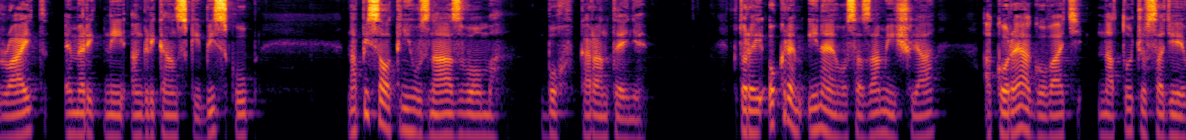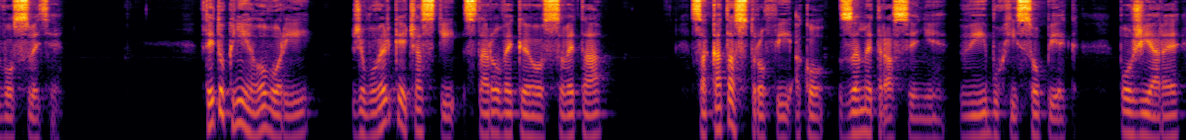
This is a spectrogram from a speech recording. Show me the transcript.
Wright, emeritný anglikánsky biskup, napísal knihu s názvom Boh v karanténe, ktorej okrem iného sa zamýšľa, ako reagovať na to, čo sa deje vo svete. V tejto knihe hovorí, že vo veľkej časti starovekého sveta sa katastrofy ako zemetrasenie, výbuchy sopiek, požiare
